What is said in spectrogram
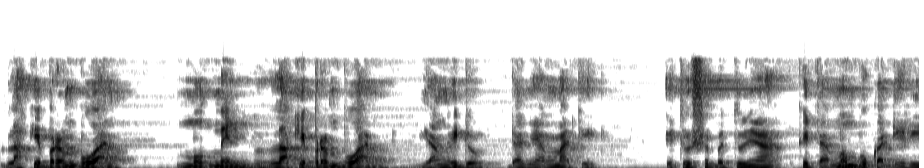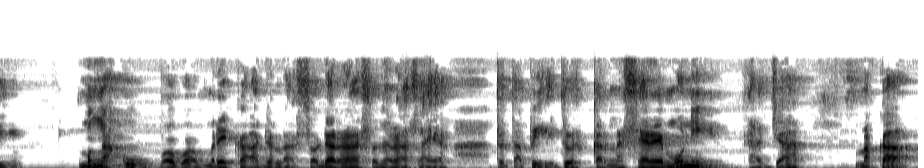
laki perempuan, mukmin laki perempuan yang hidup dan yang mati. Itu sebetulnya kita membuka diri mengaku bahwa mereka adalah saudara-saudara saya. Tetapi itu karena seremoni saja, maka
